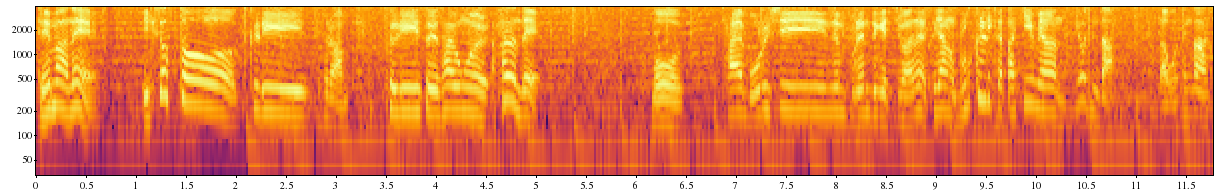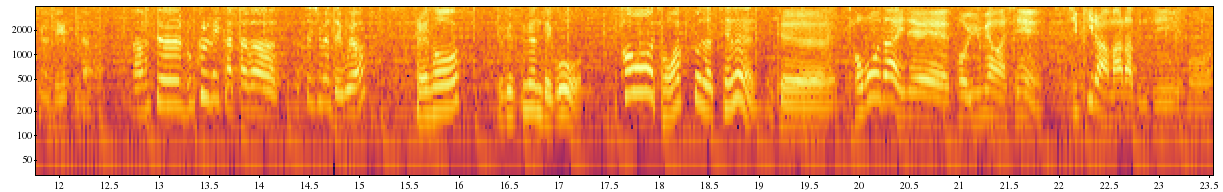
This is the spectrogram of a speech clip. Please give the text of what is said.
대만의 익서스터 클릿을 안- 클릿을 사용을 하는데 뭐 잘 모르시는 브랜드겠지만은 그냥 룩클릿 갖다 끼면 끼워진다 라고 생각하시면 되겠습니다. 아무튼 룩클릿 갖다가 쓰시면 되고요. 그래서 이렇게 쓰면 되고 파워 정확도 자체는 그 저보다 이제 더 유명하신 GP 라마라든지 뭐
